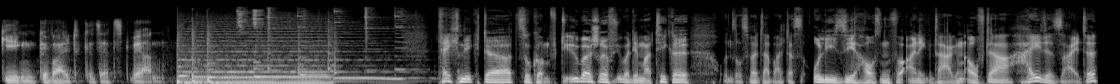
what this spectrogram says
gegen Gewalt gesetzt werden. Technik der Zukunft. Die Überschrift über dem Artikel unseres Mitarbeiters Uli Seehausen vor einigen Tagen auf der Heide-Seite.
